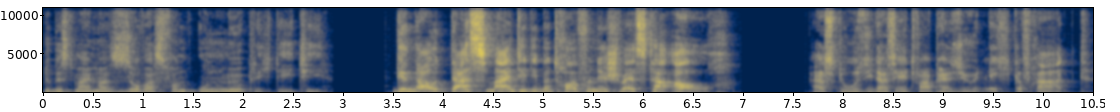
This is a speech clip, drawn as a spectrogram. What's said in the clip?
Du bist manchmal sowas von unmöglich, Deti. Genau das meinte die betroffene Schwester auch. Hast du sie das etwa persönlich gefragt?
